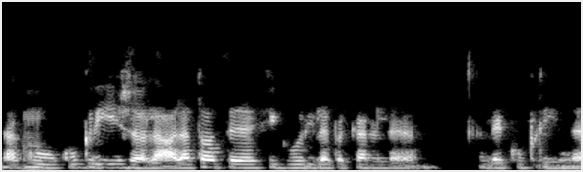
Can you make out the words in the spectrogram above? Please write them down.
da, cu, mm. cu grijă la, la toate figurile pe care le, le cuprinde.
